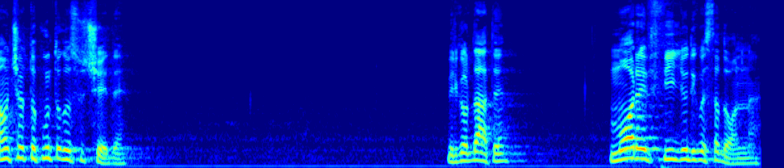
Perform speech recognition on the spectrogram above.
Ma a un certo punto cosa succede? Vi ricordate? Muore il figlio di questa donna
